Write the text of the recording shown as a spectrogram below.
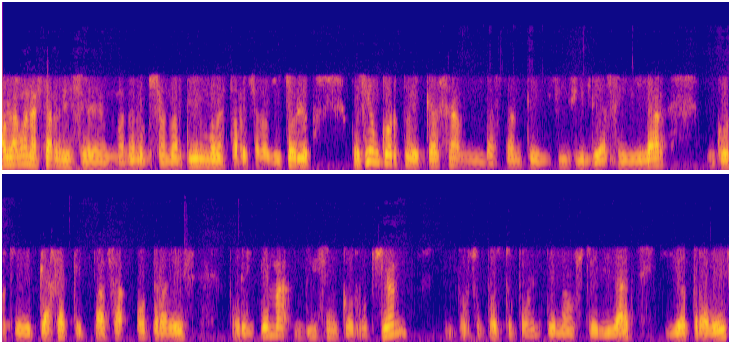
Hola, buenas tardes, eh, Manuel López San Martín. Buenas tardes al auditorio. Pues sí, un corte de caja bastante difícil de asimilar, un corte de caja que pasa otra vez por el tema, dicen corrupción, por supuesto por el tema austeridad y otra vez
